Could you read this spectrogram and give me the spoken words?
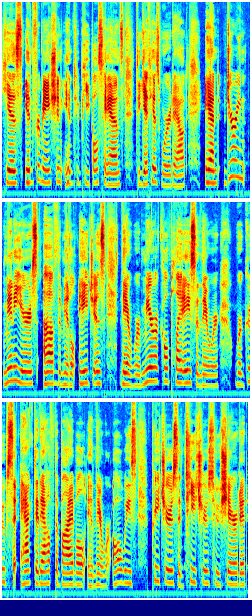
his information into people's hands, to get his word out. And during many years of the Middle Ages, there were miracle plays and there were, were groups that acted out the Bible, and there were always preachers and teachers who shared it.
